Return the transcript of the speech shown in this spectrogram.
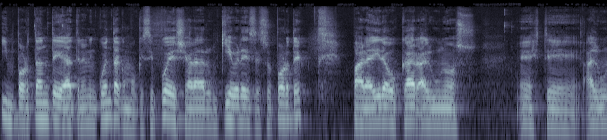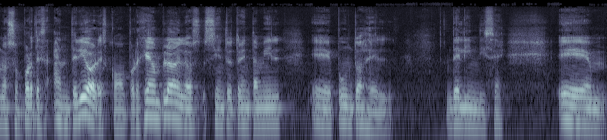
importante a tener en cuenta, como que se puede llegar a dar un quiebre de ese soporte para ir a buscar algunos, este, algunos soportes anteriores, como por ejemplo en los 130.000 eh, puntos del, del índice. Eh,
